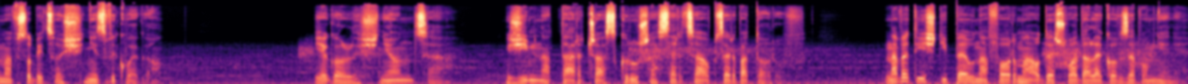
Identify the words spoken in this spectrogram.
ma w sobie coś niezwykłego. Jego lśniąca, zimna tarcza skrusza serca obserwatorów, nawet jeśli pełna forma odeszła daleko w zapomnienie.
